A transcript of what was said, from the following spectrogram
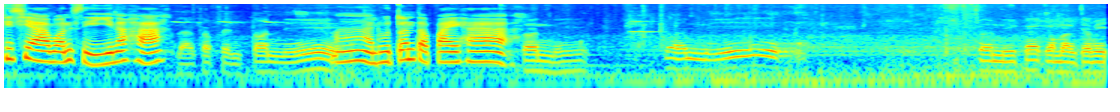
พิชยาบอลสีนะคะ แล้วก็เป็นต้นนี้มาดูต้นต่อไปค่ะ ต้นนี้ ต้นนี้ต้นนี้ก็กำลังจะมี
